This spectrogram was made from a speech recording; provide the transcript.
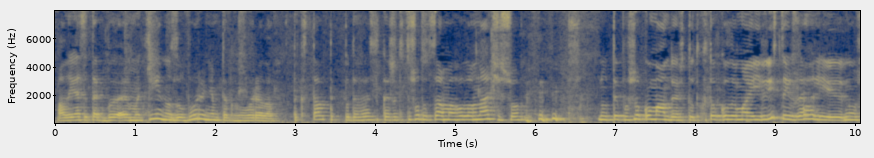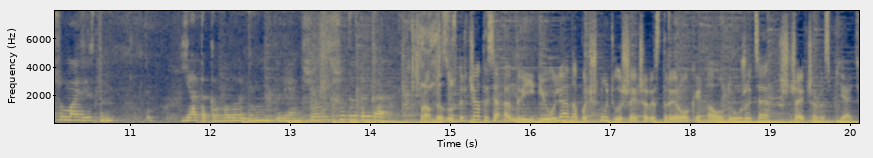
Але я це так би емоційно, з обуренням так говорила. Так став, так подивився, каже, ти що тут саме головна, чи що? Ну, типу, що командуєш тут? Хто коли має лізти і взагалі, ну, що має лізти? Я така була, думаю, блін, що, що це таке? Правда, зустрічатися Андрій і Уляна почнуть лише через три роки, а одружаться ще через п'ять.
